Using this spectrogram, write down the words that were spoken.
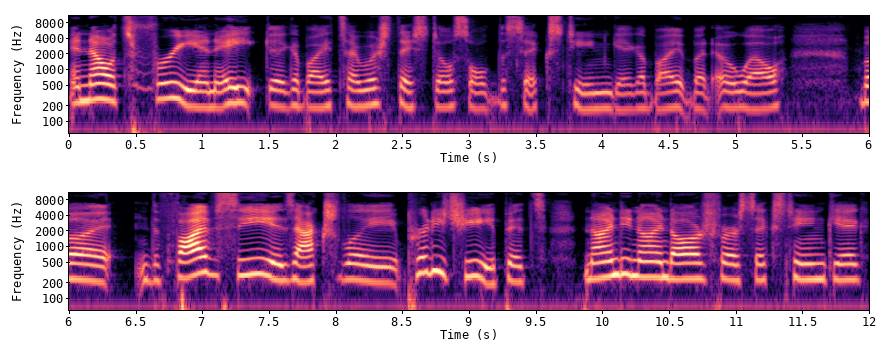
and now it's free in eight gigabytes. I wish they still sold the 16 gigabyte, but oh well. But the 5C is actually pretty cheap. It's $99 for a 16 gig,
